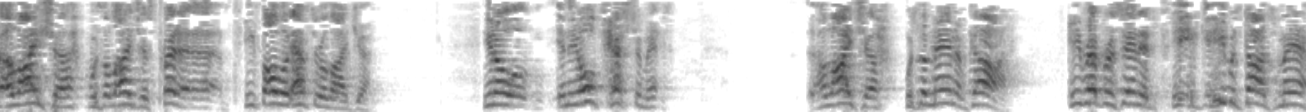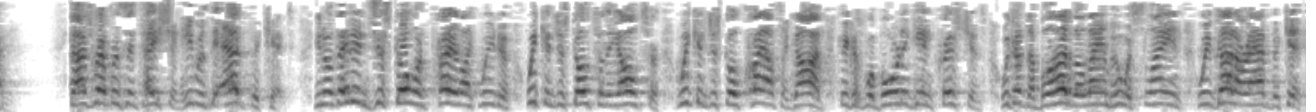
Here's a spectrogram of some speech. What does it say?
Elisha was Elijah's predator. He followed after Elijah. You know, in the Old Testament, Elijah was the man of God. He represented, he, he was God's man. God's representation. He was the advocate. You know, they didn't just go and pray like we do. We can just go to the altar. We can just go cry out to God because we're born again Christians. We got the blood of the Lamb who was slain. We've got our advocate.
